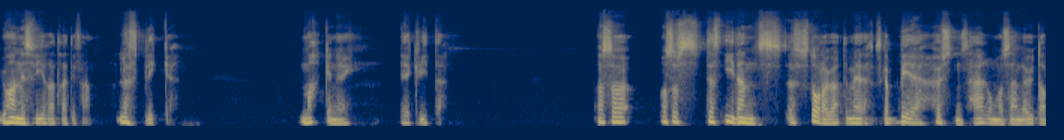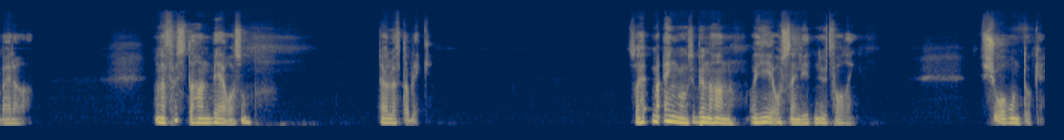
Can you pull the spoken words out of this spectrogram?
Johannes 4, 35. Løft blikket. Markene er hvite. Altså, altså, I den står det jo at vi skal be høstens herre om å sende ut arbeidere. Men det første han ber oss om, det er å løfte blikket. Så med en gang så begynner han å gi oss en liten utfordring. Se rundt dere.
